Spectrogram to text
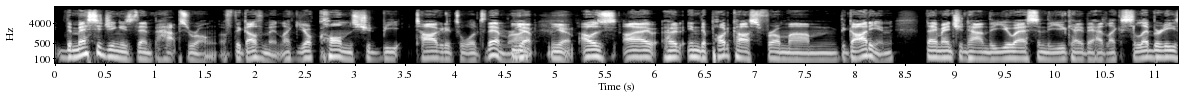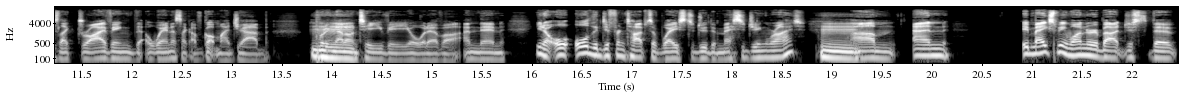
the messaging is then perhaps wrong of the government. Like your comms should be targeted towards them, right? Yeah. yep. I was I heard in the podcast from um, the Guardian, they mentioned how in the US and the UK they had like celebrities like driving the awareness, like I've got my jab, putting that on TV or whatever, and then you know all, all the different types of ways to do the messaging right. Mm. Um, and it makes me wonder about just the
